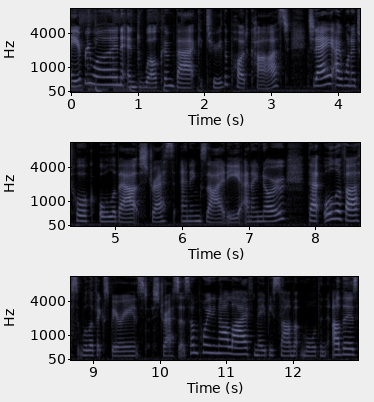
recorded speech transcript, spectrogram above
Hey everyone, and welcome back to the podcast. Today, I want to talk all about stress and anxiety. And I know that all of us will have experienced stress at some point in our life, maybe some more than others,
